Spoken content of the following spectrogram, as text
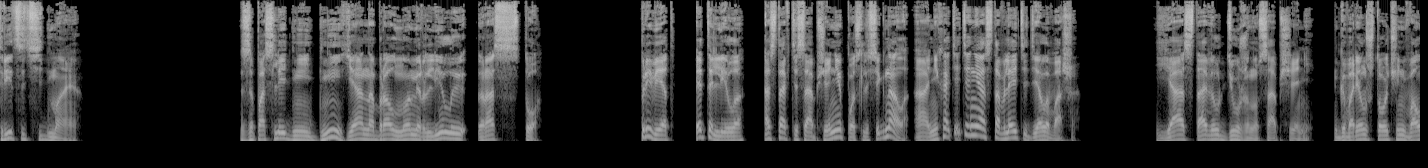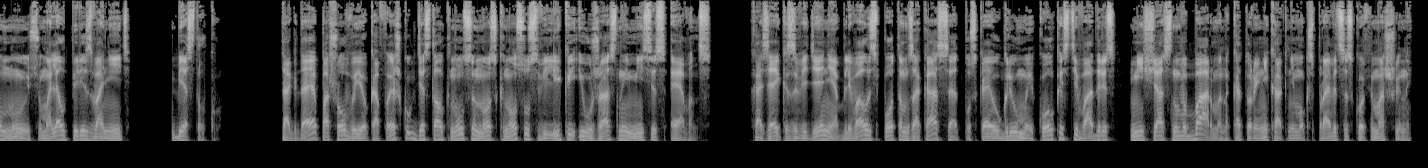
37. За последние дни я набрал номер Лилы раз сто. «Привет, это Лила. Оставьте сообщение после сигнала, а не хотите, не оставляйте, дело ваше». Я оставил дюжину сообщений. Говорил, что очень волнуюсь, умолял перезвонить. Без толку. Тогда я пошел в ее кафешку, где столкнулся нос к носу с великой и ужасной миссис Эванс. Хозяйка заведения обливалась потом за кассой, отпуская угрюмые колкости в адрес несчастного бармена, который никак не мог справиться с кофемашиной.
